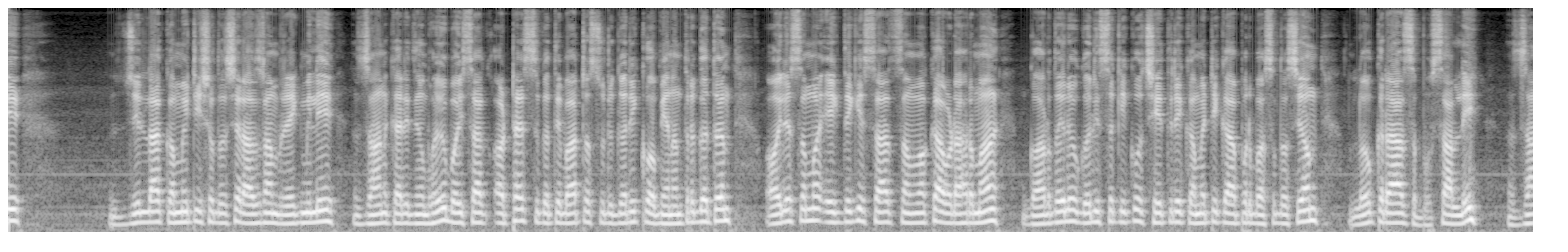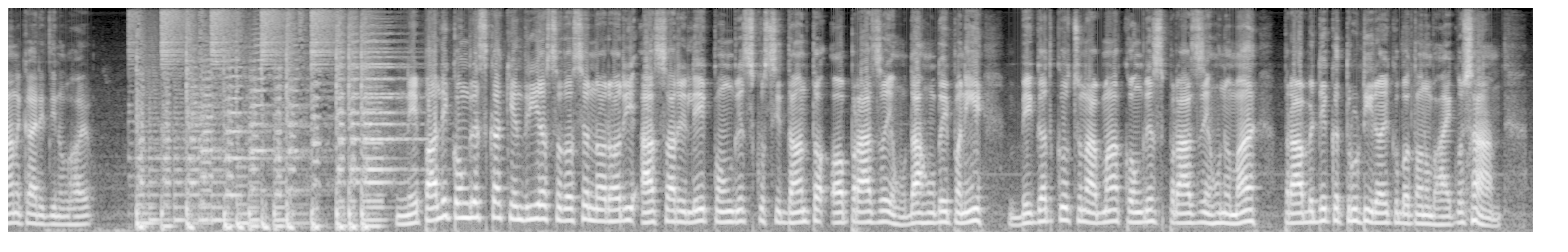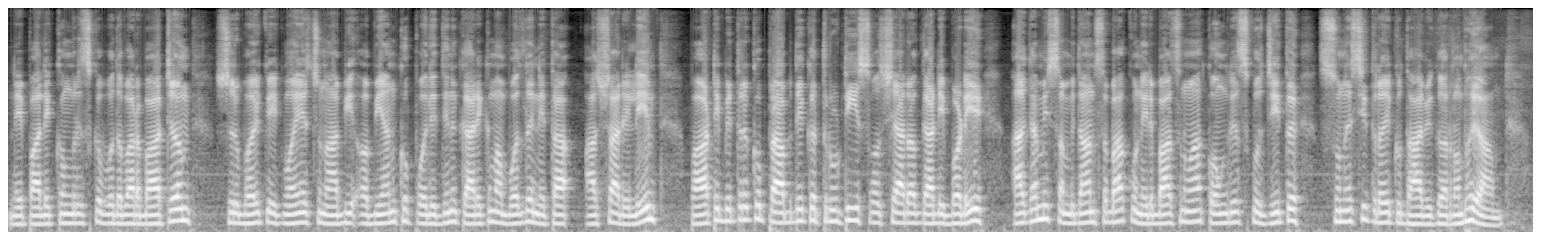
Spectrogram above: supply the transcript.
जिल्ला कमिटी सदस्य राजराम रेग्मीले जानकारी दिनुभयो। वैशाख अठाइस गतेबाट सुरु गरेको अभियान अन्तर्गत अहिलेसम्म एकदेखि सातसम्मका वडाहरूमा घर दैलो गरिसकेको क्षेत्रीय कमिटीका पूर्व सदस्य लोकराज भूषालले जानकारी दिनुभयो। नेपाली कङ्ग्रेसका केन्द्रीय सदस्य नरहरी आचार्यले कङ्ग्रेसको सिद्धान्त अपराजय हुँदाहुँदै पनि विगतको चुनावमा कङ्ग्रेस पराजय हुनुमा प्राविधिक त्रुटि रहेको बताउनु भएको छ। नेपाली कङ्ग्रेसको बुधबारबाट सुरु भएको एकमय चुनावी अभियानको पहिलो दिन कार्यक्रममा बोल्दै नेता आचार्यले पार्टीभित्रको प्राविधिक त्रुटि सच्याएर अगाडि बढे आगामी संविधान सभाको निर्वाचनमा कङ्ग्रेसको जित सुनिश्चित रहेको दावी गर्नुभयो।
